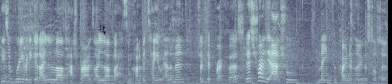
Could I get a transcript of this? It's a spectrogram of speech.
These are really, really good. I love hash browns. I love like some kind of potato element to cook breakfast. Let's try the actual main component though, the sausage.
